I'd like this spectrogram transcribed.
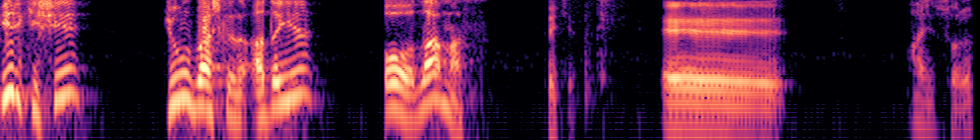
bir kişi Cumhurbaşkanı adayı olamaz. Peki. Ee, Aynı soru.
